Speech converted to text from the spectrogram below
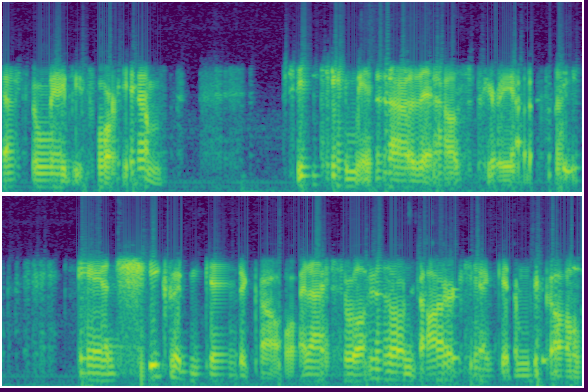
passed away before him, she came in and out of that house periodically, and she couldn't get him to go. And I said, well, his own daughter can't get him to go,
